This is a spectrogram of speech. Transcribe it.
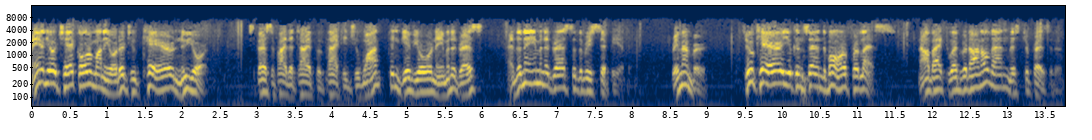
Mail your check or money order to Care, New York. Specify the type of package you want and give your name and address and the name and address of the recipient. Remember, through Care you can send more for less. Now back to Edward Arnold and Mr. President.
